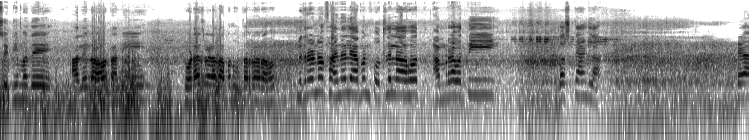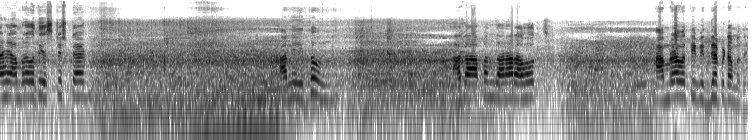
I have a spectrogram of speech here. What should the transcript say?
सिटीमध्ये आलेलो आहोत आणि थोड्याच वेळात आपण उतरणार आहोत. मित्रांनो फायनली आपण पोचलेलो आहोत अमरावती बस स्टँडला. हे आहे अमरावती एस टी स्टँड. आणि इथून आता आपण जाणार आहोत अमरावती विद्यापीठामध्ये.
